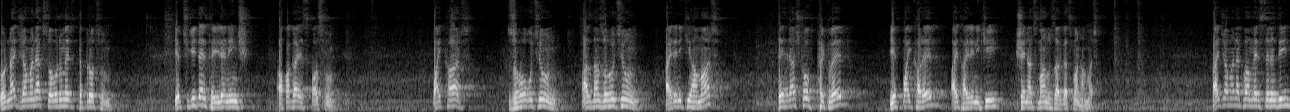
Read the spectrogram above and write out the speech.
որն այդ ժամանակ սովորում էր դպրոցում եւ չգիտեր թե իրեն ինչ ապագա է սպասվում։ Պայքար, զոհողություն, ազնազոհություն հայրենիքի համար թե հրաշքով փրկվել եւ պայքարել այդ հայրենիքի շենացման ու զարգացման համար։ Այդ ժամանակվա մեր սերնդին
